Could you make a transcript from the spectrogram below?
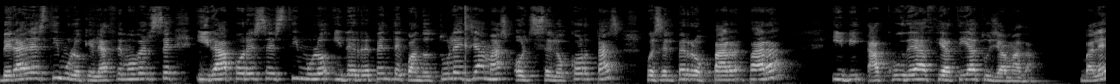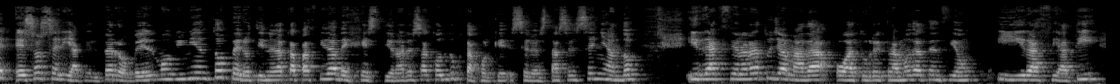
verá el estímulo que le hace moverse, irá por ese estímulo y de repente cuando tú le llamas o se lo cortas, pues el perro para y acude hacia ti a tu llamada. ¿Vale? Eso sería que el perro ve el movimiento, pero tiene la capacidad de gestionar esa conducta porque se lo estás enseñando y reaccionar a tu llamada o a tu reclamo de atención y ir hacia ti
